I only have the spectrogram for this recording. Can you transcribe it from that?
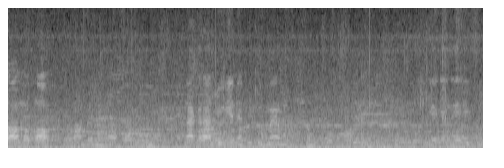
สองสอง หน้ากระดานยูเอ็นเนี่ยที่ถูกมากเลี้ยงยังไงให้ฉีด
